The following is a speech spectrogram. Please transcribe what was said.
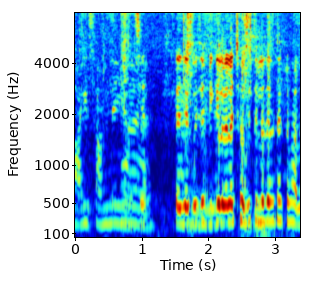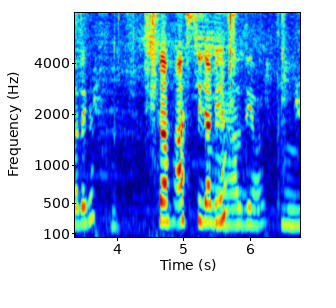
বাড়ির সামনেই আছে। সেজে গুজে বিকেল বেলা ছবি তুলে দেবো তো একটা ভালো দেখে। চ আসছি যাবি হ্যাঁ? আসবি আমার হুম।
